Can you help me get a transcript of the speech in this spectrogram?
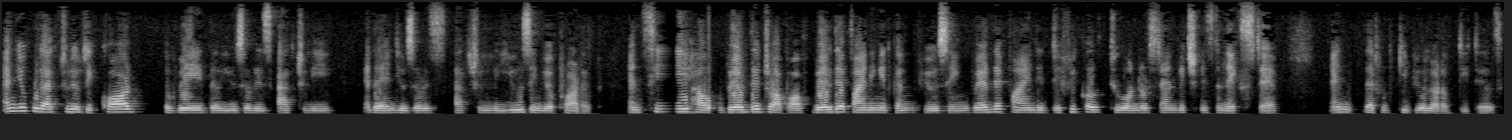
and you could actually record the way the user is actually, the end user is actually using your product and see how where they drop off, where they're finding it confusing, where they find it difficult to understand which is the next step, and that would give you a lot of details.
